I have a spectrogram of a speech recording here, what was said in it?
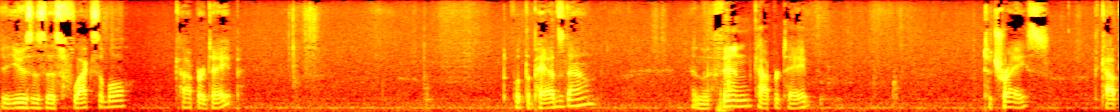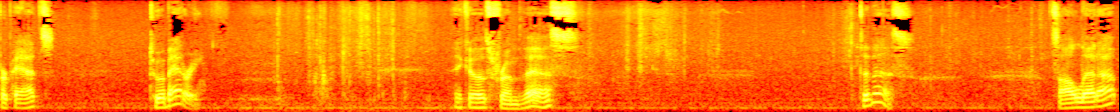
It uses this flexible copper tape to put the pads down and the thin copper tape to trace the copper pads to a battery. It goes from this to this. It's all lit up.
